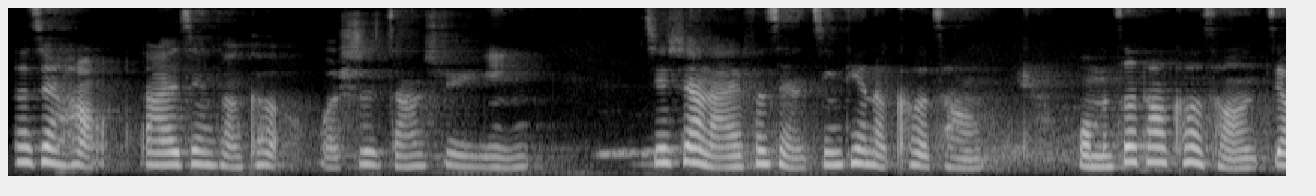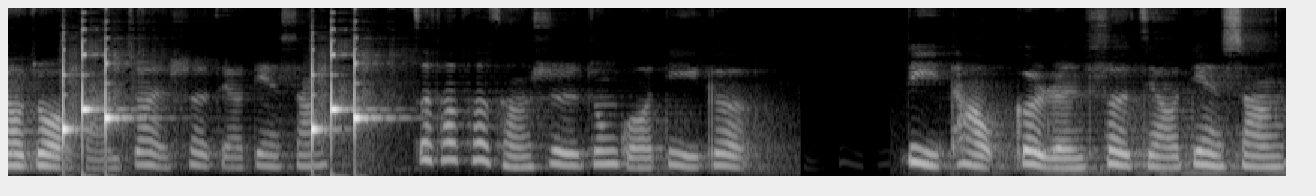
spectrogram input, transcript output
大家好，大爱健康课，我是张旭莹。接下来分享今天的课程。我们这套课程叫做《反转社交电商》。这套课程是中国第一个第一套个人社交电商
